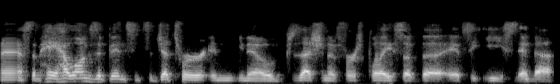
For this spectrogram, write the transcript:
I asked them, hey, how long has it been since the Jets were in, you know, possession of first place of the AFC East? And uh,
